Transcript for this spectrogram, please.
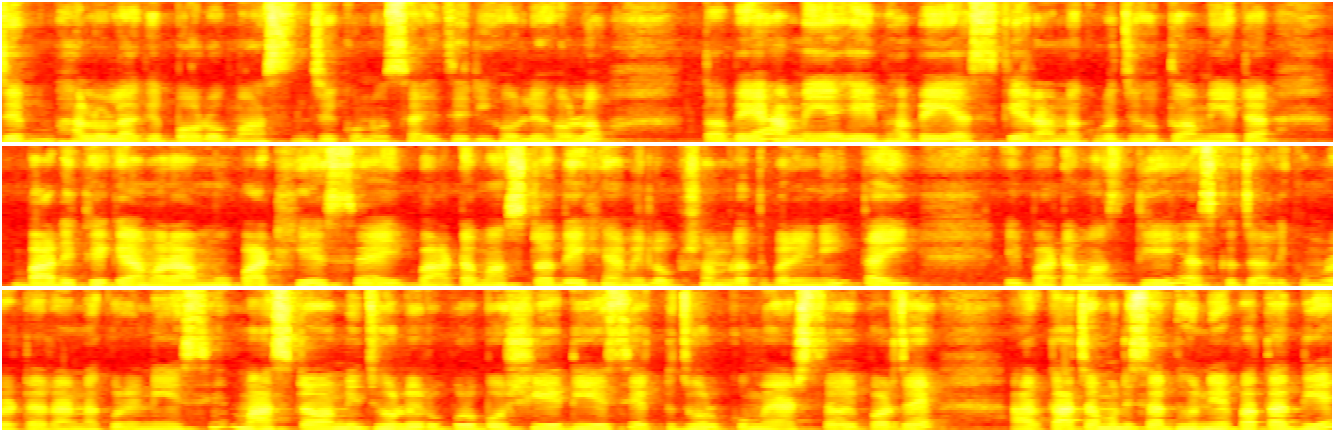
যে ভালো লাগে বড় মাছ যে কোনো সাইজেরই হলে হলো। তবে আমি এইভাবেই আজকে রান্না করব। যেহেতু আমি এটা বাড়ি থেকে আমার আম্মু পাঠিয়েছে, এই বাটা মাছটা দেখে আমি লোভ সামলাতে পারিনি, তাই এই বাটা মাছ দিয়েই আজকে জালি কুমড়াটা রান্না করে নিয়েছি। মাছটাও আমি ঝোলের উপর বসিয়ে দিয়েছি, একটু ঝোল কমে আসছে ওই পর্যায়ে। আর কাঁচামরিচ আর ধনিয়া পাতা দিয়ে,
